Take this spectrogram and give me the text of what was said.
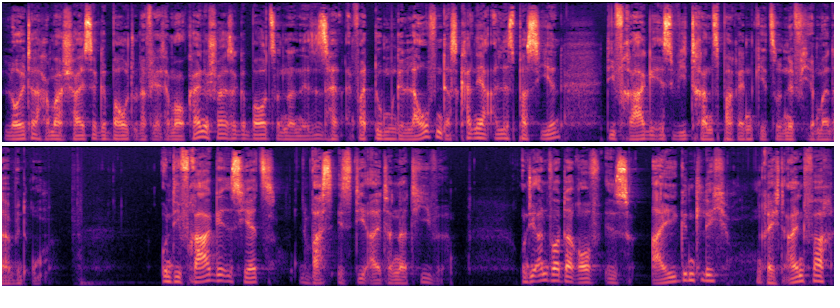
Leute, haben wir Scheiße gebaut oder vielleicht haben wir auch keine Scheiße gebaut, sondern es ist halt einfach dumm gelaufen. Das kann ja alles passieren. Die Frage ist, wie transparent geht so eine Firma damit um? Und die Frage ist jetzt, was ist die Alternative? Und die Antwort darauf ist eigentlich recht einfach.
